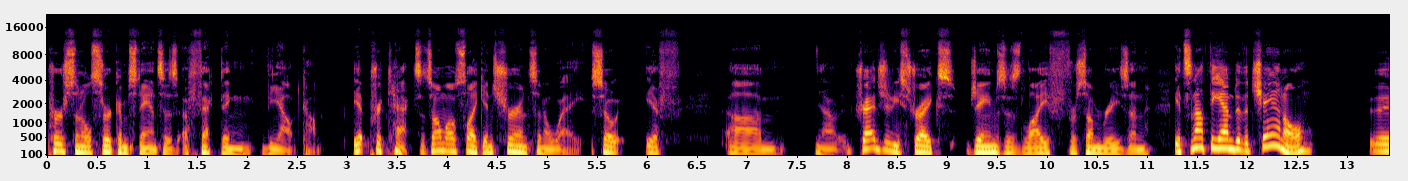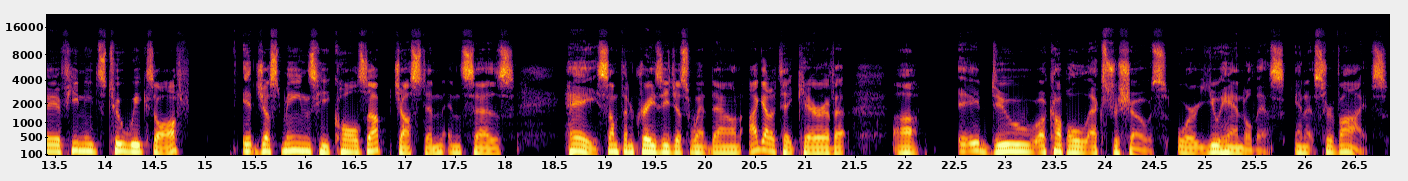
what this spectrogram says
personal circumstances affecting the outcome. It protects. It's almost like insurance in a way. So if um, you know, tragedy strikes James's life for some reason. It's not the end of the channel if he needs two weeks off. It just means he calls up Justin and says, Hey, something crazy just went down. I got to take care of it. Uh, do a couple extra shows or you handle this and it survives.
